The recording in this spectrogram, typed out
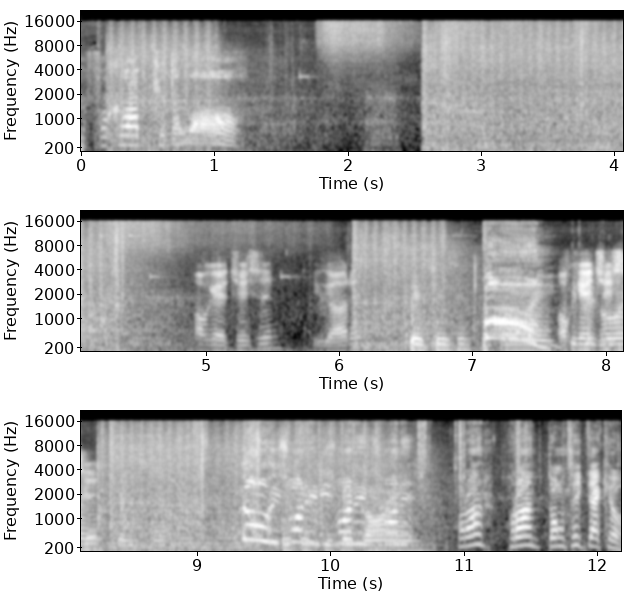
the fuck up, kill the wall! Okay, Jason, you got it? Okay, Jason. Keep Boom! Going. Keep Okay, it going, Jason. No, he's Keep one it- hit, he's keep one hit, he's one hit. Hold on, hold on, don't take that kill.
